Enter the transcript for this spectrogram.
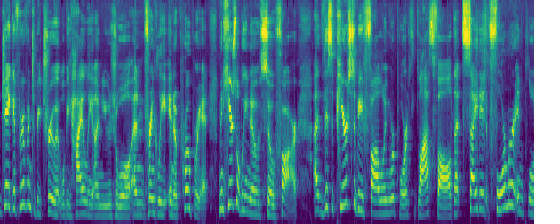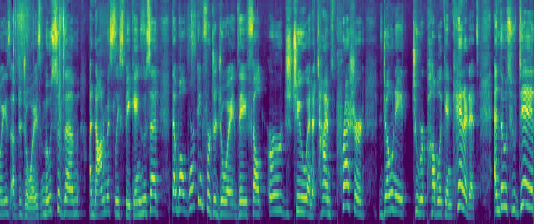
Jake, if proven to be true, it will be highly unusual and frankly inappropriate. I mean, here's what we know so far. Uh, this appears to be following reports last fall that cited former employees of DeJoy's, most of them anonymously speaking, who said that while working for DeJoy, they felt urged to and at times pressured donate to Republican candidates. And those who did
